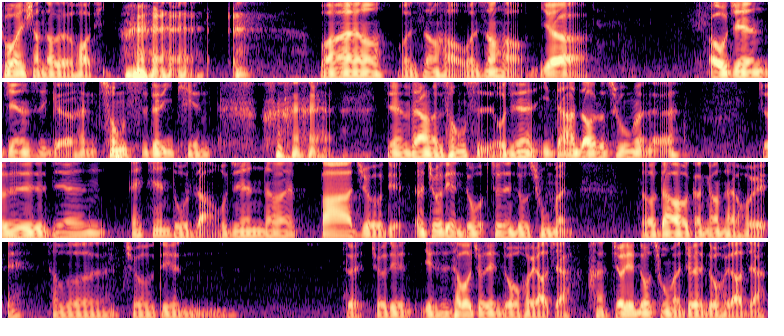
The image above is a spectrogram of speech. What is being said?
突然想到的话题。晚安哦，晚上好，晚上好，Yeah。哦，我今天今天是一个很充实的一天，今天非常的充实。我今天一大早就出门了，就是今天，哎，今天多早？我今天大概八九点，呃，九点多，九点多出门，然后到刚刚才回，哎，差不多九点，对，九点也是差不多九点多回到家，九点多出门，九点多回到家。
